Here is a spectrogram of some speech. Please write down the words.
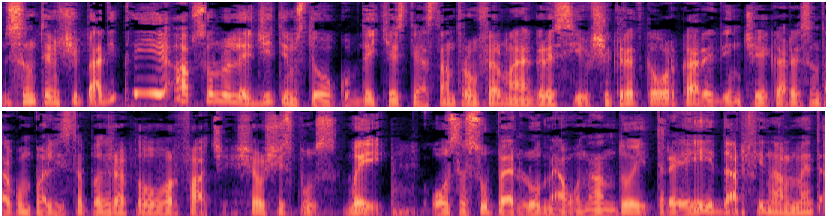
Suntem și, adică e absolut legitim să te ocupi de chestia asta într-un fel mai agresiv și cred că oricare din cei care sunt acum pe listă pe dreapta o vor face. Și au și spus, băi, o să super lumea un an, doi, trei, dar finalmente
